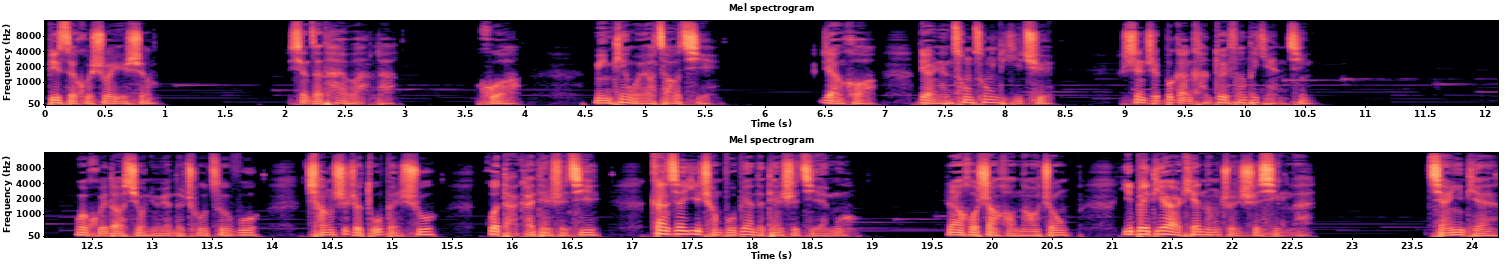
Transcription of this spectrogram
彼此会说一声：“现在太晚了”，或“明天我要早起”，然后两人匆匆离去，甚至不敢看对方的眼睛。我回到修女院的出租屋，尝试着读本书，或打开电视机，看些一成不变的电视节目，然后上好闹钟，以备第二天能准时醒来。前一天，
